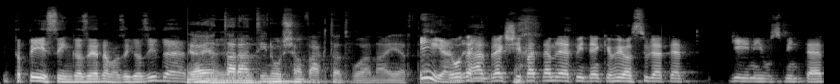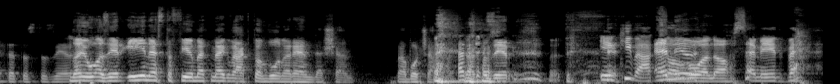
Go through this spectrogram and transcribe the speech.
itt a pacing azért nem az igazi, de... Ja, ilyen. Tarantinósan vágtad volna, értem. Igen. Jó, de hát Black Sheep-et nem lehet mindenki olyan született géniusz, mint te, tehát azt azért... Na jó, azért én ezt a filmet megvágtam volna rendesen. Na bocsánat. Hát azért Én kivágtam Ennél- volna a szemétbe.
